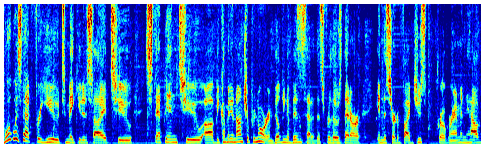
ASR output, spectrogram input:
what was that for you to make you decide to step into uh, becoming an entrepreneur and building a business out of this for those that are in the certified juice program and how,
